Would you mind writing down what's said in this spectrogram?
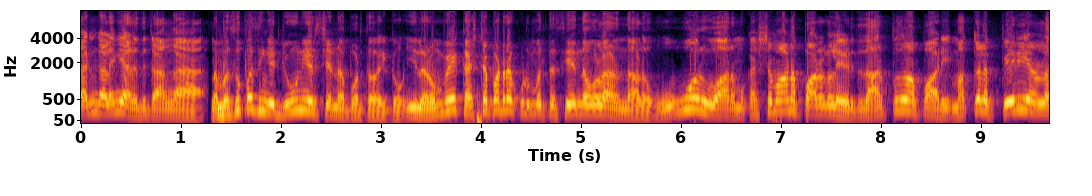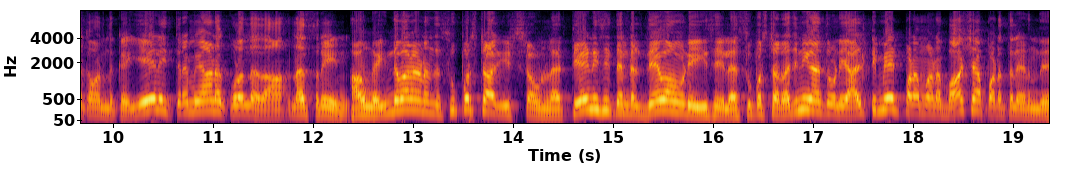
கண்கலங்கி அழுதுட்டாங்க. நம்ம சூப்பர் சிங்கர் ஜூனியர் சென்னை பொறுத்த வரைக்கும் இதுல ரொம்பவே கஷ்டப்படுற குடும்பத்தை சேர்ந்தவங்களா இருந்தாலும் ஒவ்வொரு வாரமும் கஷ்டமான பாடல்களை எடுத்தது அற்புதமா பாடி மக்களை பெரிய அளவில் கவர்ந்துக்க ஏழை திறமையான குழந்தை தான் நஸ்ரீன். அவங்க இந்த வாரம் நடந்த சூப்பர் ஸ்டார் ஈஸ்ட் டவுன்ல தேனிசை தென்றல் தேவாவுடைய இசையில சூப்பர் ஸ்டார் ரஜினிகாந்தனுடைய அல்டிமேட் படமான பாஷா படத்துல இருந்து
